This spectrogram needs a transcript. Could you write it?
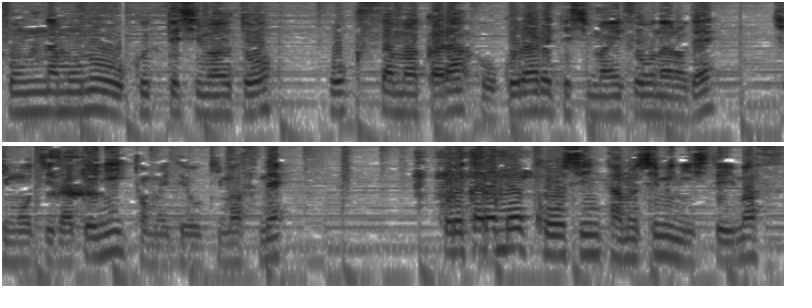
そんなものを送ってしまうと奥様から怒られてしまいそうなので気持ちだけに留めておきますねこれからも更新楽しみにしています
